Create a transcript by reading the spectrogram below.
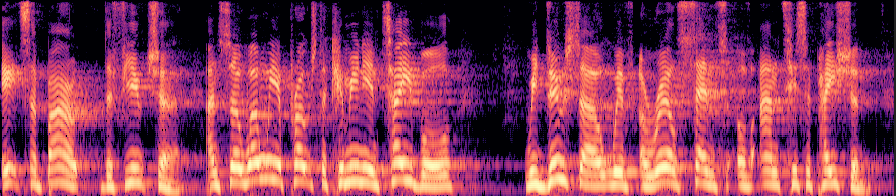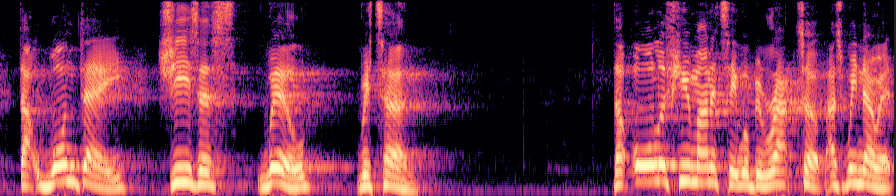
it's about the future. And so when we approach the communion table, we do so with a real sense of anticipation that one day Jesus will return. That all of humanity will be wrapped up as we know it,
